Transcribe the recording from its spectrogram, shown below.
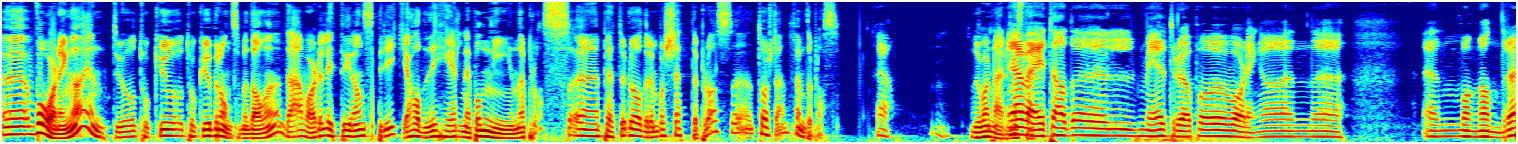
Uh, Vålerenga tok jo, tok jo bronsemedaljene. Der var det litt grann sprik. Jeg hadde de helt ned på niendeplass. Uh, Petter, du hadde dem på sjetteplass. Uh, Torstein, femteplass. Ja. Så du var nærmest. Jeg veit jeg hadde mer trua på Vålerenga enn eh, enn mange andre.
